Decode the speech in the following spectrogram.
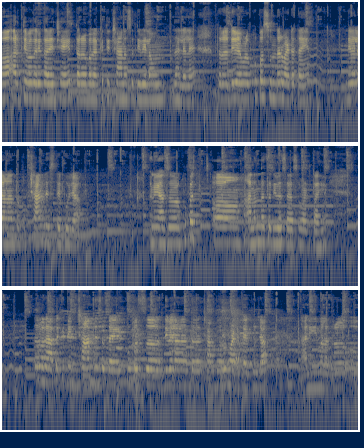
आरती वगैरे करायची आहे. तर बघा किती छान असं दिवे लावून झालेलं आहे. तर दिव्यामुळे खूपच सुंदर वाटत आहे. दिवे लावल्यानंतर खूप छान दिसते पूजा. आणि आज खूपच आनंदाचा दिवस आहे असं वाटत आहे. तर बघा आता किती छान दिसत आहे. खूपच दिवे लावल्यानंतर छान भरून वाटत आहे पूजा. आणि मला तर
